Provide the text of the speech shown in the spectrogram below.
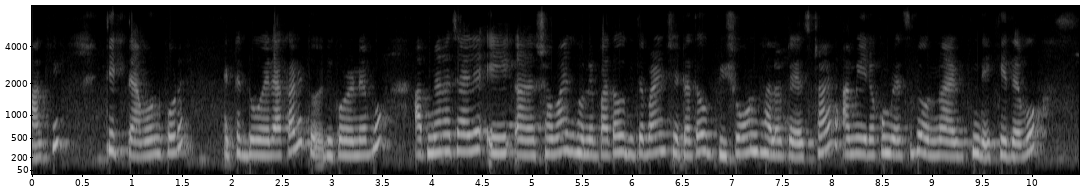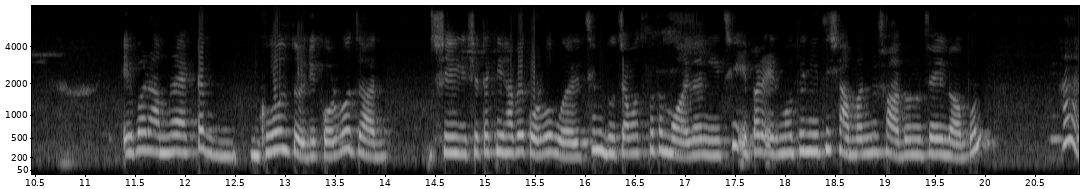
মাখি, ঠিক তেমন করে একটা ডোয়ের আকারে তৈরি করে নেব। আপনারা চাইলে এই সময় ধনে পাতাও দিতে পারেন, সেটাতেও ভীষণ ভালো টেস্ট হয়। আমি এরকম রেসিপি অন্য একদিন দেখিয়ে দেব। এবার আমরা একটা ঘোল তৈরি করব, যা সেই সেটা কীভাবে করব বলে দিচ্ছি আমি দু চামচ মতো ময়দা নিয়েছি। এবার এর মধ্যে নিয়েছি সামান্য স্বাদ অনুযায়ী লবণ। হ্যাঁ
